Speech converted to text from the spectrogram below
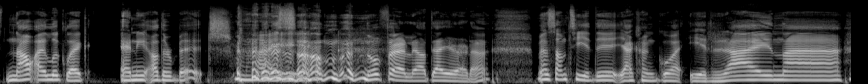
Now I look like any other bitch. Sånn, nå føler jeg at jeg gjør det. Men samtidig, jeg kan gå i regnet.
